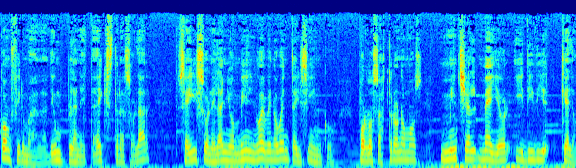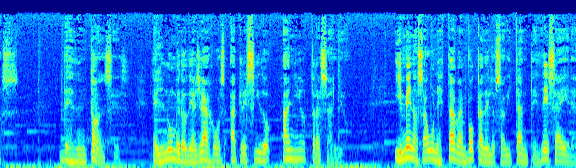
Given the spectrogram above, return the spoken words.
confirmada de un planeta extrasolar se hizo en el año 1995 por los astrónomos Michel Mayor y Didier Queloz. Desde entonces, el número de hallazgos ha crecido año tras año y menos aún estaba en boca de los habitantes de esa era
